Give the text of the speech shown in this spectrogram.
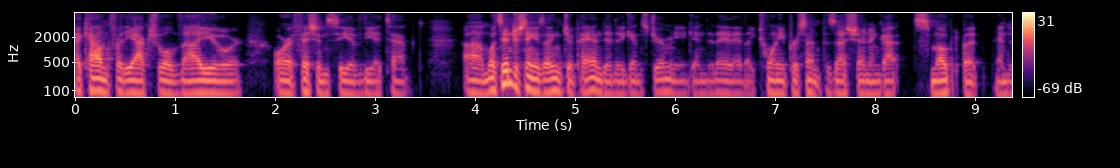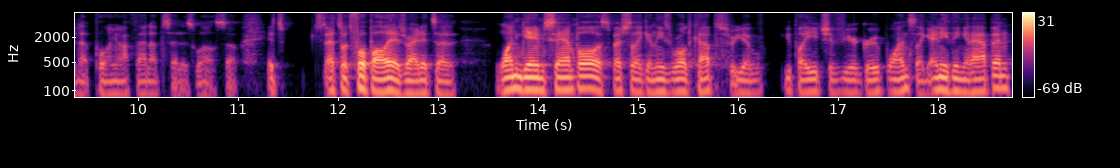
account for the actual value or or efficiency of the attempt. Um, what's interesting is I think Japan did it against Germany again today. They had like 20% possession and got smoked, but ended up pulling off that upset as well. So it's that's what football is, right? It's a one game sample, especially like in these World Cups where you have you play each of your group once, like anything can happen.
